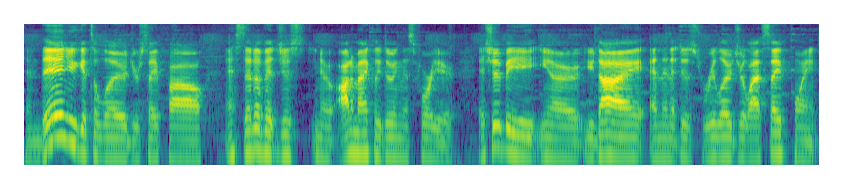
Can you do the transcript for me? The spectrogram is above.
and then you get to load your save file instead of it just you know automatically doing this for you it should be you know you die and then it just reloads your last save point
